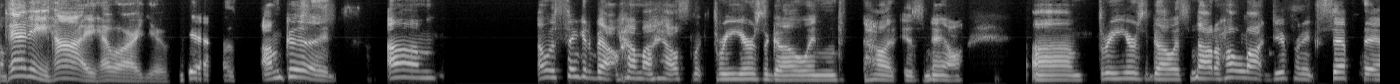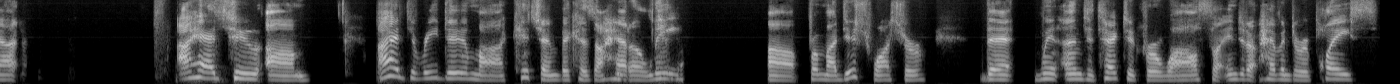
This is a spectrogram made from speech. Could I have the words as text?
um, Penny. Hi. How are you? yeah, I'm good. Um, I was thinking about how my house looked three years ago and how it is now. Um, three years ago, it's not a whole lot different, except that I had to um, I had to redo my kitchen because I had a leak uh, from my dishwasher that went undetected for a while. So I ended up having to replace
